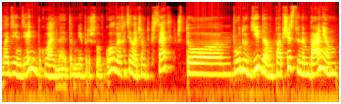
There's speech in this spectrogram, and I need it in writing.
в один день, буквально это мне пришло в голову, я хотела о чем-то писать, что буду гидом по общественным баням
